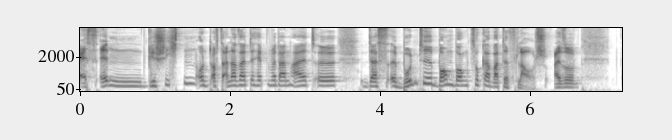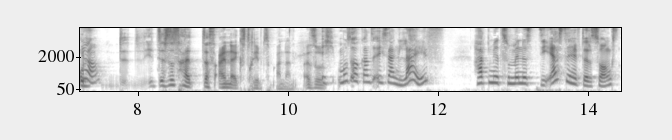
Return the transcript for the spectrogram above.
SM-Geschichten und auf der anderen Seite hätten wir dann halt äh, das äh, bunte Bonbon-Zuckerwatte-Flausch. Also, und Ja. das ist halt das eine Extrem zum anderen. Also, Ich muss auch ganz ehrlich sagen, live hat mir zumindest die erste Hälfte des Songs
